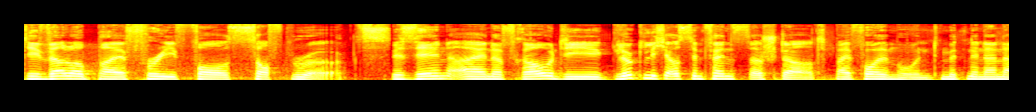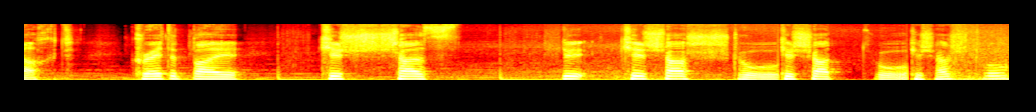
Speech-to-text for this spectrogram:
Developed by Freefall Softworks. Wir sehen eine Frau, die glücklich aus dem Fenster starrt. Bei Vollmond, mitten in der Nacht. Created by Kishas... Kishashto. Kishato. Kishashto?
